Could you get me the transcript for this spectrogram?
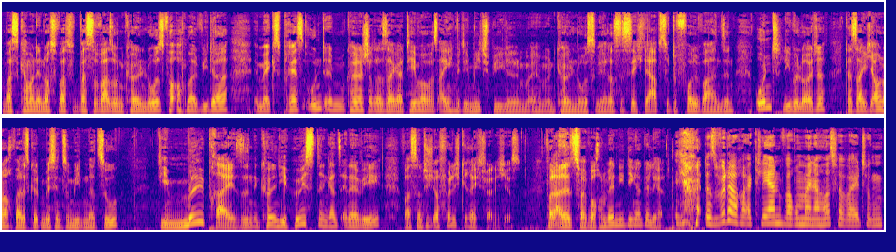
was kann man denn noch, was, was so war so in Köln los, war auch mal wieder im Express und im Kölner Stadtanzeiger Thema, was eigentlich mit dem Mietspiegel in Köln los wäre. Es ist echt der absolute Vollwahnsinn. Und, liebe Leute, das sage ich auch noch, weil es gehört ein bisschen zu Mieten dazu. Die Müllpreise sind in Köln die höchsten in ganz NRW, was natürlich auch völlig gerechtfertigt ist. Weil alle zwei Wochen werden die Dinger geleert. Ja, das würde auch erklären, warum meine Hausverwaltung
